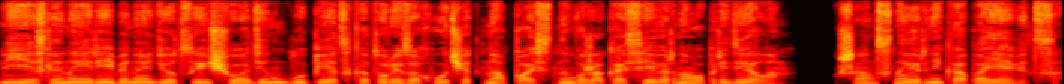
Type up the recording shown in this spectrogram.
«Если на Эребе найдется еще один глупец, который захочет напасть на вожака Северного предела, Шанс наверняка появится.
